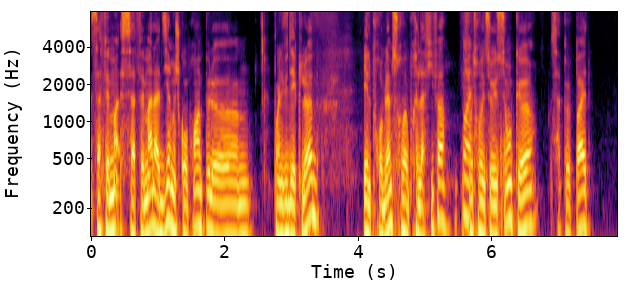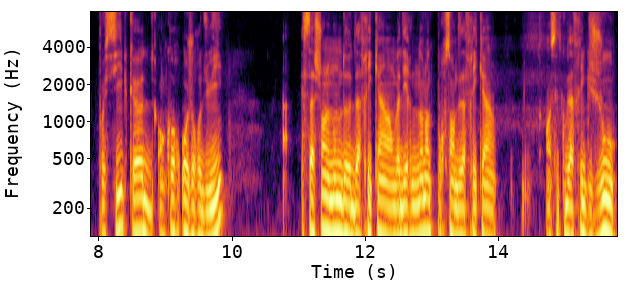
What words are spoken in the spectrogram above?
ça fait mal, ça fait mal à dire, mais je comprends un peu le euh, point de vue des clubs. Et le problème se trouve auprès de la FIFA. Il Ouais. faut trouver une solution que ça peut pas être possible que encore aujourd'hui, sachant le nombre d'Africains, on va dire 90% des Africains en cette Coupe d'Afrique jouent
